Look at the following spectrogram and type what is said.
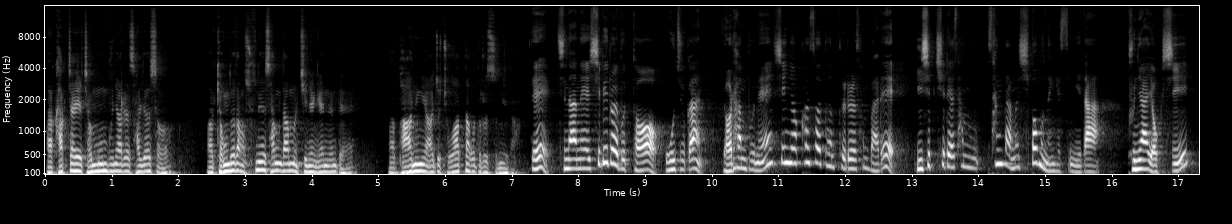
아, 각자의 전문 분야를 살려서 아, 경도당 순회 상담을 진행했는데 아, 반응이 아주 좋았다고 들었습니다. 네, 지난해 11월부터 5주간 11분의 시니어 컨설턴트를 선발해 27회 상담을 시범 운행했습니다. 분야 역시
